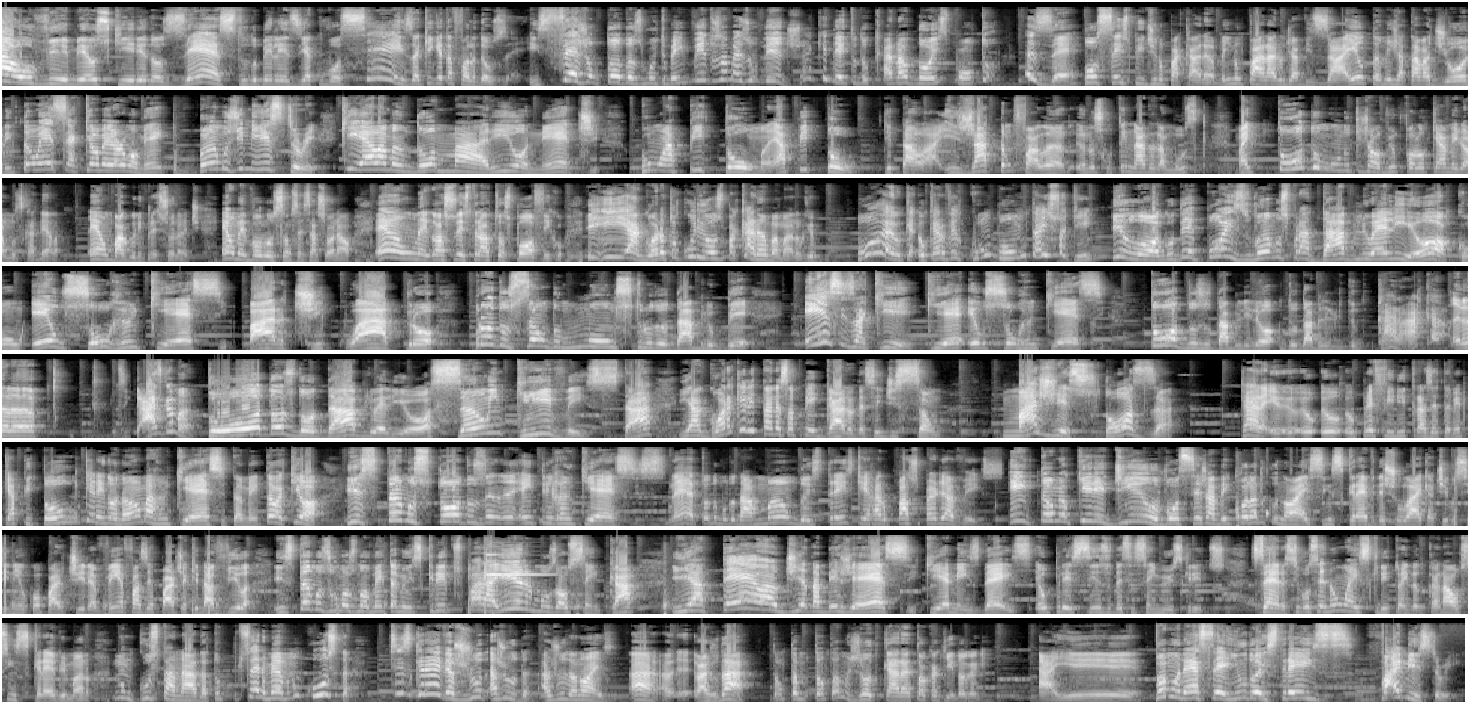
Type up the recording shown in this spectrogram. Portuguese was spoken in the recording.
Salve, meus queridos Zés! Tudo belezinha com vocês? Aqui quem tá falando é o Zé. E sejam todos muito bem-vindos a mais um vídeo aqui dentro do canal 2. Zé, vocês pediram pra caramba e não pararam de avisar, eu também já tava de olho, então esse aqui é o melhor momento. Vamos de Mystery, que ela mandou marionete com a Pitou, mano, é a Pitou que tá lá e já estão falando, eu não escutei nada da música, mas todo mundo que já ouviu falou que é a melhor música dela. É um bagulho impressionante, é uma evolução sensacional, é um negócio estratosfórico. E, e agora eu tô curioso pra caramba, mano. Que, porra, eu, eu quero ver quão bom tá isso aqui. E logo depois vamos pra WLO com Eu Sou Rank S, parte 4. Produção do monstro do WB. Esses aqui, que é Eu Sou Rank S, todos do W... Do W... Do, caraca! Desengasga, mano. Todos do WLO são incríveis, tá? E agora que ele tá nessa pegada dessa edição majestosa, Cara, eu, eu, eu, eu, preferi trazer também, porque a Pitou, querendo ou não, é uma Rank S também. Então aqui, ó, estamos todos entre Rank S, né? Todo mundo dá a mão, dois, três, que errar o passo perde a vez. Então, meu queridinho, você já vem colando com nós. Se inscreve, deixa o like, ativa o sininho, compartilha, venha fazer parte aqui da vila. Estamos rumo aos 90 mil inscritos para irmos ao 100k. E até o dia da BGS, que é mês 10, eu preciso desses 100 mil inscritos. Sério, se você não é inscrito ainda do canal, se inscreve, mano. Não custa nada. Tô... Sério mesmo, não custa. Se inscreve, ajuda, ajuda, ajuda nós. Ah, vai ajudar? Então tamo, então tamo junto, cara. Toca aqui, toca aqui. Aê! Vamos nessa aí, um, dois, três, vai, Mystery!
